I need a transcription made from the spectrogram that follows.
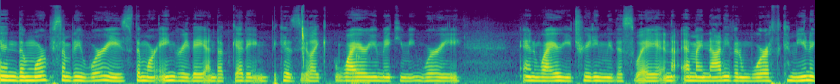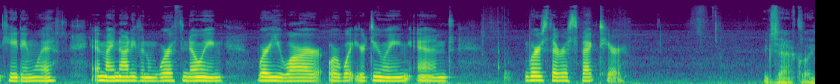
and the more somebody worries, the more angry they end up getting because you're like, why Yeah. are you making me worry? And why are you treating me this way? And am I not even worth communicating with? Am I not even worth knowing where you are or what you're doing? And where's the respect here? Exactly.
